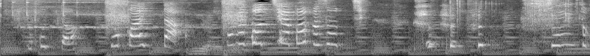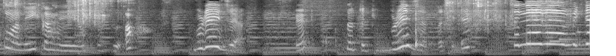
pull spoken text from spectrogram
どこ行った？どこ行った？パパそっちや。パパそっちそんなとこまで行かへんよ普通あブレイズや。え？だったっけ？ブレイズやったっけ？え？ねえねえ見て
